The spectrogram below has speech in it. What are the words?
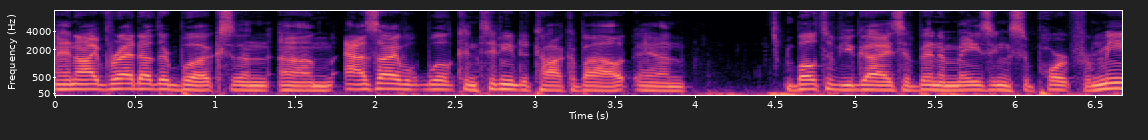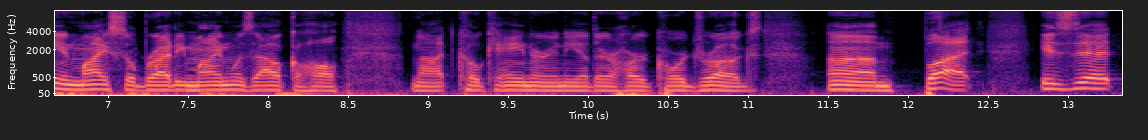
and I've read other books, and um, as I will continue to talk about, and both of you guys have been amazing support for me and my sobriety. Mine was alcohol, not cocaine or any other hardcore drugs. Um, but is that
